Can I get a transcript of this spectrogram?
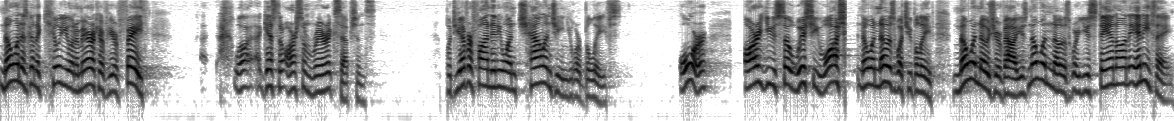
No one is going to kill you in America for your faith. Well, I guess there are some rare exceptions. But do you ever find anyone challenging your beliefs? Or are you so wishy washy? No one knows what you believe. No one knows your values. No one knows where you stand on anything.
